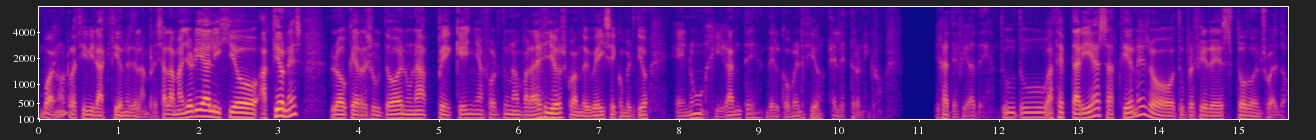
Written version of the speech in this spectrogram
bueno, recibir acciones de la empresa. La mayoría eligió acciones, lo que resultó en una pequeña fortuna para ellos cuando eBay se convirtió en un gigante del comercio electrónico. Fíjate, fíjate, ¿tú, tú aceptarías acciones o tú prefieres todo en sueldo?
